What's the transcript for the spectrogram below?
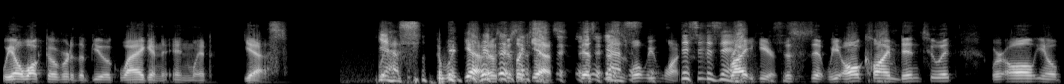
We all walked over to the Buick wagon and went, "Yes, Yes, yeah." It was just like, "Yes, this, this Yes. is what we want." this is it. right here. This is- This is it. We all climbed into it. We're all, you know,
